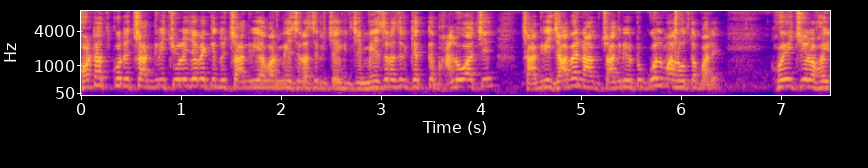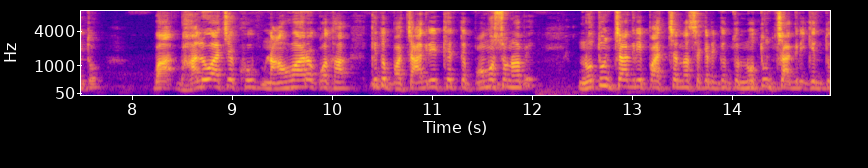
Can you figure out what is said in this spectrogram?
হঠাৎ করে চাকরি চলে যাবে, কিন্তু চাকরি আবার মেষ রাশির চাকরি মেষ রাশির ক্ষেত্রে ভালো আছে, চাকরি যাবে না, চাকরি একটু গোলমাল হতে পারে। হয়েছিল হয়তো, বা ভালো আছে খুব, না হওয়ারও কথা, কিন্তু চাকরির ক্ষেত্রে প্রমোশন হবে। নতুন চাকরি পাচ্ছেন না, সেখানে কিন্তু নতুন চাকরি কিন্তু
